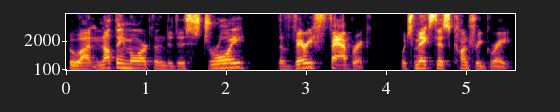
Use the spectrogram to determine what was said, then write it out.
who want nothing more than to destroy the very fabric which makes this country great.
